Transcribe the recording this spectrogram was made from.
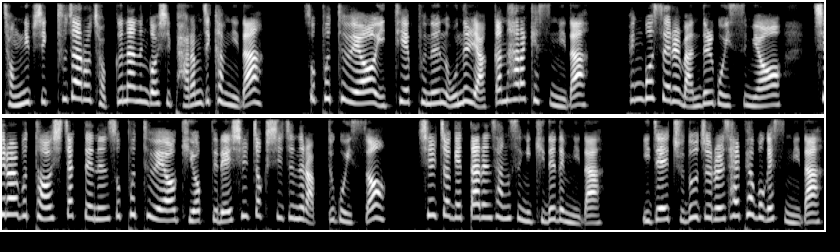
적립식 투자로 접근하는 것이 바람직합니다. 소프트웨어 ETF는 오늘 약간 하락했습니다. 횡보세를 만들고 있으며 7월부터 시작되는 소프트웨어 기업들의 실적 시즌을 앞두고 있어 실적에 따른 상승이 기대됩니다. 이제 주도주를 살펴보겠습니다.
